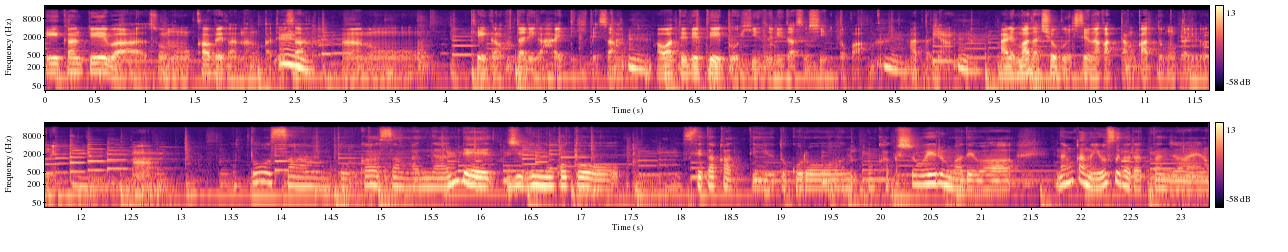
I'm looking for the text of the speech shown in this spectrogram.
警官といえばそのカフェかなんかでさ、うん。あの警官2人が入ってきてさ、うん。慌ててテープを引きずり出すシーンとかうん。あったじゃん、うん。あれまだ処分してなかったのかって思ったけどね、うん、お父さんとお母さんがなんで自分のことを捨てたかっていうところの確証を得るまでは何かのよすがだったんじゃないの？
